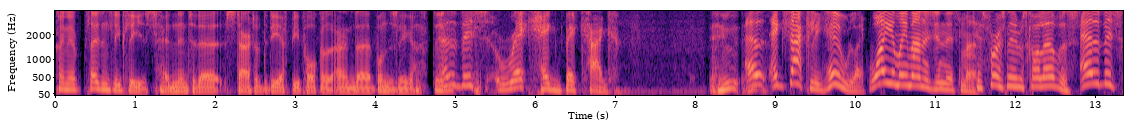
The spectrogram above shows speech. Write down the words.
kind of pleasantly pleased heading into the start of the DFB Pokal and uh, Bundesliga. Elvis Rexhbecaj. Who? El- exactly who? Like, why am I managing this man? His first name is called Elvis. Elvis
